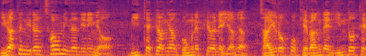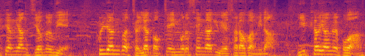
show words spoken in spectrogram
이 같은 일은 처음 있는 일이며 미태평양 공군의 표현에 의하면 자유롭고 개방된 인도태평양 지역을 위해 훈련과 전략 억제 임무를 수행하기 위해서라고 합니다. 이 표현을 보아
